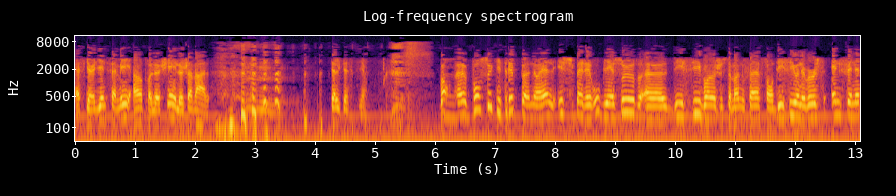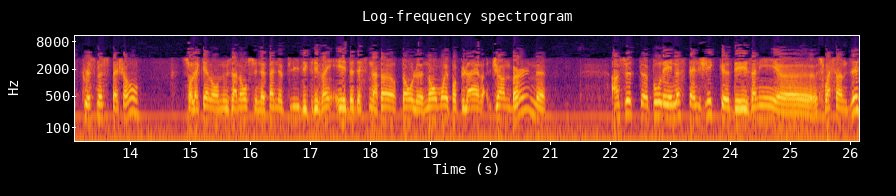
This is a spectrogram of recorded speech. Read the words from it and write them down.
est-ce qu'il y a un lien de famille entre le chien et le cheval? Hmm, quelle question. Bon, euh, pour ceux qui tripent Noël et super-héros, bien sûr, DC va justement nous faire son DC Universe Infinite Christmas Special, sur lequel on nous annonce une panoplie d'écrivains et de dessinateurs, dont le non moins populaire John Byrne. Ensuite, euh, pour les nostalgiques des années euh, 70,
